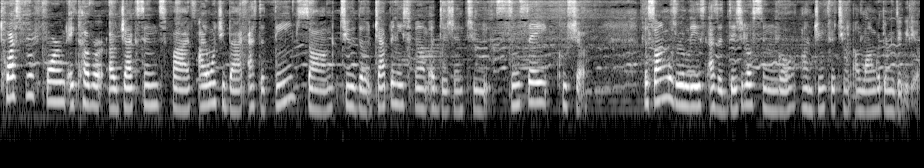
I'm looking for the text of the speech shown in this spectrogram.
Twice performed a cover of Jackson's 5 I Want You Back as the theme song to the Japanese film edition to Sensei Kunshu. The song was released as a digital single on June 15 along with the music video.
